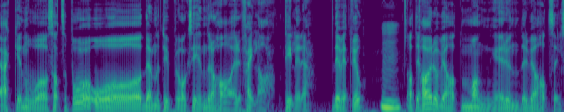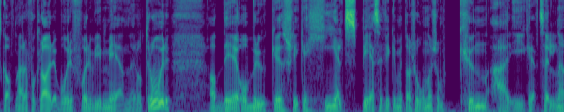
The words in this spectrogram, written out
er ikke noe å satse på. Og denne type vaksiner har feila tidligere. Det vet vi jo Mm. at de har, og vi har hatt mange runder. Vi har hatt selskapene her og forklare hvorfor vi mener og tror at det å bruke slike helt spesifikke mutasjoner som kun er i kreftcellene,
